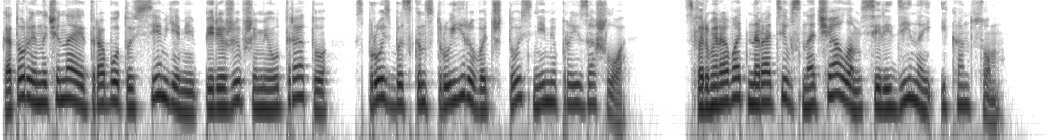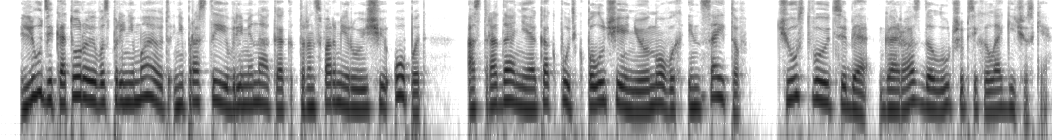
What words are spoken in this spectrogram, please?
который начинает работу с семьями, пережившими утрату – с просьбой сконструировать, что с ними произошло. Сформировать нарратив с началом, серединой и концом. Люди, которые воспринимают непростые времена как трансформирующий опыт, а страдания как путь к получению новых инсайтов, чувствуют себя гораздо лучше психологически.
